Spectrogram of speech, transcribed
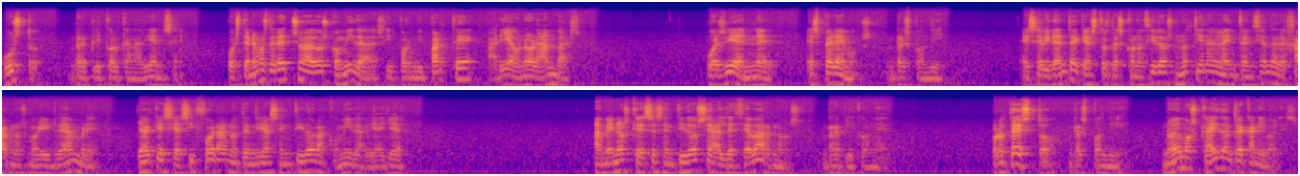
Justo, replicó el canadiense, pues tenemos derecho a dos comidas y por mi parte haría honor a ambas. Pues bien, Ned, esperemos, respondí. Es evidente que estos desconocidos no tienen la intención de dejarnos morir de hambre, ya que si así fuera no tendría sentido la comida de ayer. A menos que ese sentido sea el de cebarnos, replicó Ned. Protesto, respondí. No hemos caído entre caníbales.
